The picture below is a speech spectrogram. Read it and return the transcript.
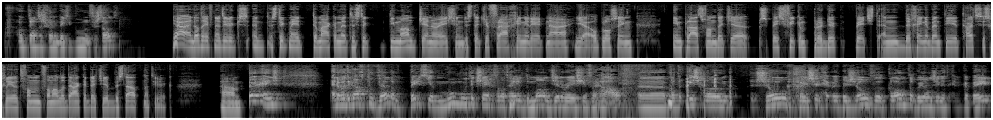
Maar ook dat is gewoon een beetje boerenverstand. Ja, en dat heeft natuurlijk een stuk meer te maken met een stuk demand generation. Dus dat je vraag genereert naar je oplossing. In plaats van dat je specifiek een product pitcht en degene bent die het hardste schreeuwt van, van alle daken dat je bestaat natuurlijk. Um, nee, eens. En dan word ik af en toe wel een beetje moe, moet ik zeggen, van het hele demand generation verhaal. Uh, want er is gewoon zo, hebben bij zoveel klanten bij ons in het MKB,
